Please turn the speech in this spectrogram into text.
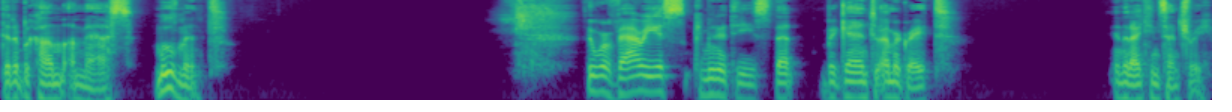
did it become a mass movement. There were various communities that began to emigrate in the 19th century.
